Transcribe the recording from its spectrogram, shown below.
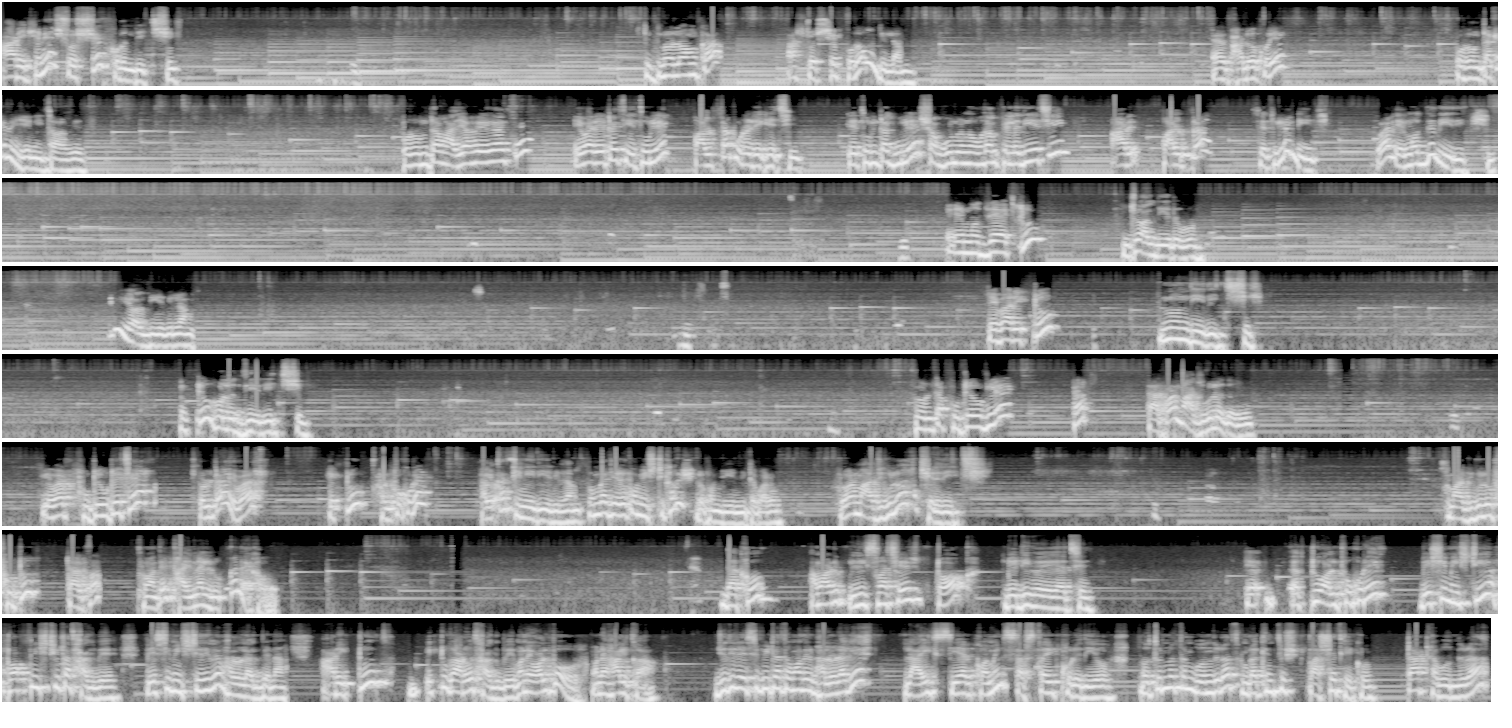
আর এখানে সর্ষে ফোড়ন দিচ্ছি। শুকনো লঙ্কা আর সর্ষে ফোড়ন দিলাম। আর ভালো করে ফোড়নটাকে ভেজে নিতে হবে। ফোড়নটা ভাজা হয়ে গেছে। এবার এটা তেঁতুলে পাল্পটা করে রেখেছি। তেঁতুলটা গুলে সবগুলো নোংরা ফেলে দিয়েছি আর পাল্পটা তেঁতুলে নিয়েছি। এবার এর মধ্যে দিয়ে দিচ্ছি। এর মধ্যে একটু জল দিয়ে দেবো। জল দিয়ে দিলাম। এবার একটু নুন দিয়ে দিচ্ছি। একটু হলুদ দিয়ে দিচ্ছি। ঝোলটা ফুটে উঠলে হ্যাঁ তারপর মাছগুলো দেবো। এবার ফুটে উঠেছে ঝোলটা, এবার একটু অল্প করে হালকা চিনি দিয়ে দিলাম। তোমরা যেরকম মিষ্টি খাবে সেরকম দিয়ে নিতে পারো। এবার মাছগুলো ছেড়ে দিচ্ছি। মাছগুলো ফুটুক, তারপর তোমাদের ফাইনাল লুকটা দেখাবো। দেখো, আমার ইলিশ মাছের টক রেডি হয়ে গেছে। একটু অল্প করে বেশি মিষ্টি টক মিষ্টিটা থাকবে। বেশি মিষ্টি দিলে ভালো লাগবে না। আর একটু একটু গাঢ় থাকবে। মানে অল্প মানে হালকা। যদি রেসিপিটা তোমাদের ভালো লাগে লাইক শেয়ার কমেন্ট সাবস্ক্রাইব করে দিও। নতুন নতুন বন্ধুরা, তোমরা কিন্তু পাশে থেকো। টাটা, বন্ধুরা।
